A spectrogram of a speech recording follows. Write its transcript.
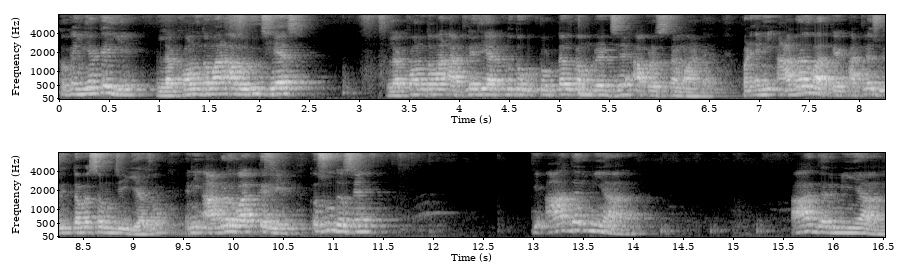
તો કે અહીંયા કહીએ, લખવાનું તમારે આ બધું છે જ. લખવાનું તમારે આટલેથી આટલું તો ટોટલ કમ્પ્લીટ છે આ પ્રશ્ન માટે. પણ એની આગળ વાત કરીએ, આટલે સુધી તમે સમજી ગયા છો. એની આગળ વાત કરીએ તો શું થશે? કે આ દરમિયાન આ દરમિયાન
